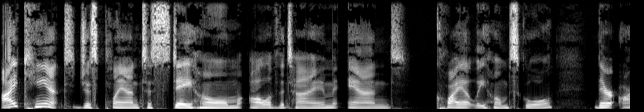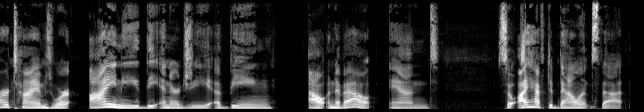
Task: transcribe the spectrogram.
I can't just plan to stay home all of the time and quietly homeschool. There are times where I need the energy of being out and about. And so I have to balance that.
